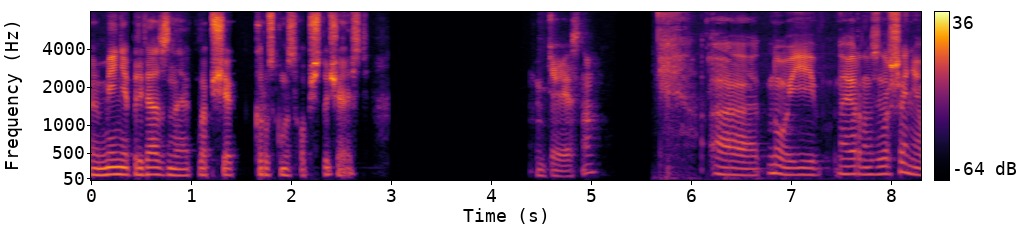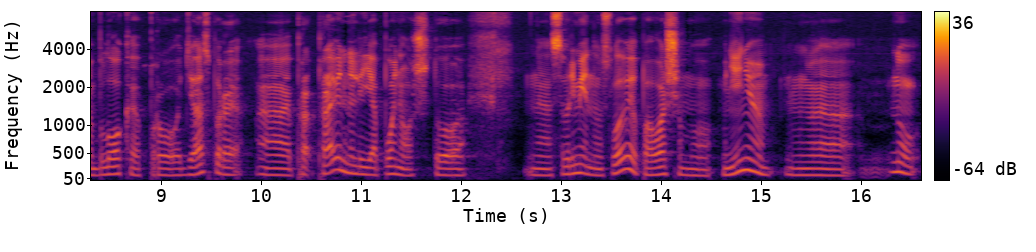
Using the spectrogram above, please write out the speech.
менее привязанная вообще к русскому сообществу часть. Интересно. А, ну и, наверное, в завершение блока про диаспоры, а, правильно ли я понял, что а, современные условия, по вашему мнению, ну,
